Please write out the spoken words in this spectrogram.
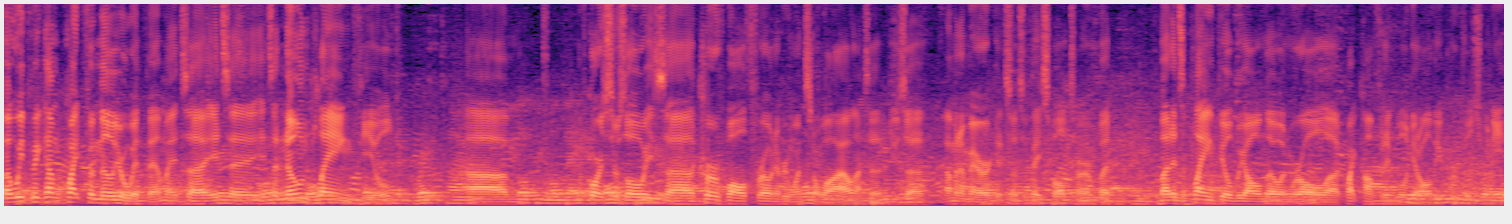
but we've become quite familiar with them. It's a it's a it's a known playing field. Um, of course, there's always a curveball thrown every once in a while. Not to use a I'm an American, so it's a baseball term, but but it's a playing field we all know, and we're all uh, quite confident we'll get all the approvals we need.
